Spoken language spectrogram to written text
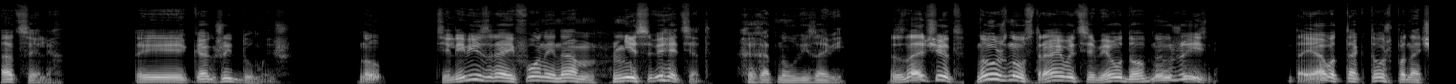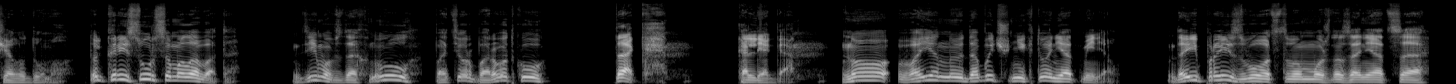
о целях. Ты как жить думаешь? Ну, телевизоры, айфоны нам не светят, хохотнул Визави. Значит, нужно устраивать себе удобную жизнь. Да я вот так тоже поначалу думал. Только ресурса маловато. Дима вздохнул, потер бородку. Так, коллега, но военную добычу никто не отменял. Да и производством можно заняться.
